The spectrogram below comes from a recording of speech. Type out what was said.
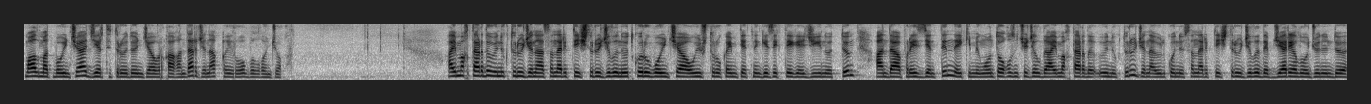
Маалымат боюнча жер титирөө жабыркагандар жана кыйроо болгон жок аймактарды өнүктүрүү жана санариптештирүү жылын өткөрүү боюнча уюштуруу комитетинин кезектеги жыйын өттү. Анда президенттин эки миң он тогузунчу жылды аймактарды өнүктүрүү жана өлкөнү санариптештирүү жылы деп жарыялоо жөнүндө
